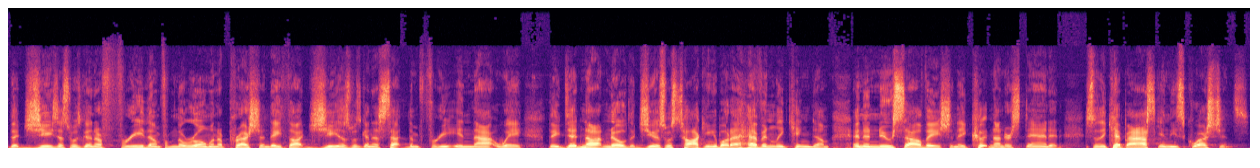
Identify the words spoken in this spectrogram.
that Jesus was going to free them from the Roman oppression. They thought Jesus was going to set them free in that way. They did not know that Jesus was talking about a heavenly kingdom and a new salvation. They couldn't understand it, so they kept asking these questions.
